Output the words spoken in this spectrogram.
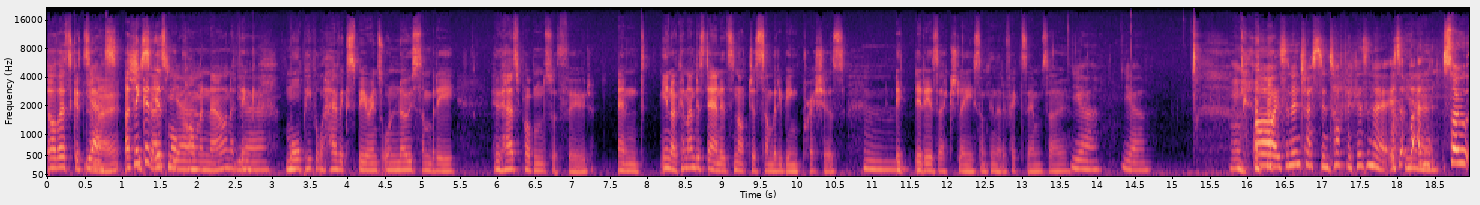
Oh, that's good to Yes, know. I think she it is said, more yeah, common now, and I think yeah. more people have experience or know somebody who has problems with food, and you know can understand it's not just somebody being precious. Hmm. It it is actually something that affects them. So Yeah, yeah. oh, it's an interesting topic, isn't it? It's, but, Yeah. and so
